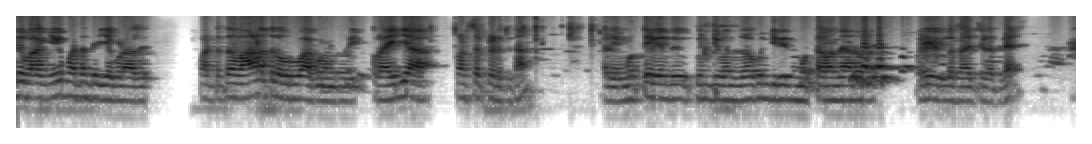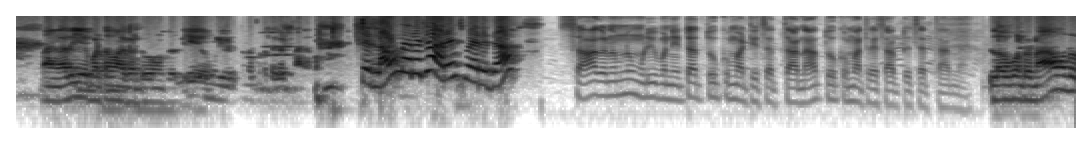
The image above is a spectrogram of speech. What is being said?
இருந்து பாக்கி பட்டம் தெரியக்கூடாது. பட்டத்தை வானத்துல உருவாக்கணும் சொல்லி ஒரு ஐடியா கான்செப்ட் எடுத்துதான். அது முட்டையிலேருந்து குஞ்சு வந்ததோ குஞ்சிலேருந்து முட்டை வந்தாலோ வடிவுக்குள்ள சாய்ச்ச இடத்துல நாங்க அதையே பட்டமா கட்டுவோம் சொல்லி உங்களுக்கு எடுத்து படத்தை கட்டினாங்க. சரி லவ் மேரேஜா அரேஞ்ச் மேரேஜா சாகணும்னு முடிவு பண்ணிட்டா தூக்கு மாட்டி செத்தானா? தூக்கு மாத்திரை சாப்பிட்டு செத்தானா? லவ் பண்ற நான் ஒரு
